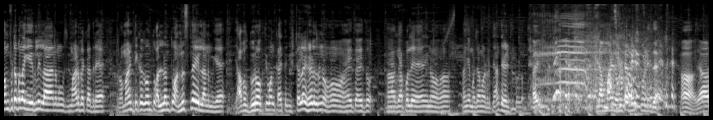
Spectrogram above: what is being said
ಕಂಫರ್ಟಬಲ್ ಆಗಿ ಇರಲಿಲ್ಲ ನಮಗೆ ಮಾಡಬೇಕಾದ್ರೆ. ರೊಮ್ಯಾಂಟಿಕ್ ಆಗಂತೂ ಅಲ್ಲಂತೂ ಅನ್ನಿಸ್ಲೇ ಇಲ್ಲ ನಮಗೆ. ಯಾವಾಗ ದೂರ ಹೋಗ್ತೀವೋ ಅಂತ ಕಾಯ್ತೀವಿ ಇಷ್ಟೆಲ್ಲ ಹೇಳಿದ್ರು ಆಯ್ತು ಆಯ್ತು. ಆ ಗ್ಯಾಪಲ್ಲೇ ನೀನು ಹಂಗೆ ಮಜಾ ಮಾಡಿರ್ತೀಯ ಅಂತ ಹೇಳ್ತಿರೋಳು ನಮ್ಮ ಹಾಂ ಯಾವ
